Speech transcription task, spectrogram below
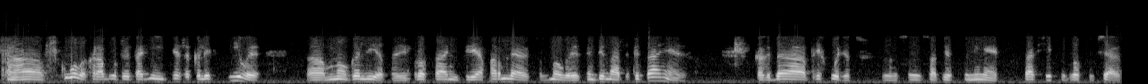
а, в школах работают одни и те же коллективы, много лет, и просто они переоформляются в новые комбинаты питания, когда приходят, э, соответственно, меняется таксист, и просто вся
